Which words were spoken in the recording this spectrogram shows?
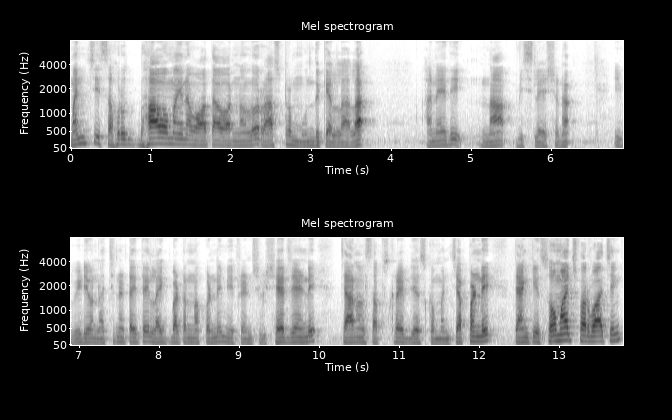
మంచి సహృద్భావమైన వాతావరణంలో రాష్ట్రం ముందుకెళ్ళాలా అనేది నా విశ్లేషణ. ఈ వీడియో నచ్చినట్టయితే లైక్ బటన్ నొక్కండి మీ ఫ్రెండ్స్కి షేర్ చేయండి ఛానల్ సబ్స్క్రైబ్ చేసుకోమని చెప్పండి. Thank you so much for watching.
